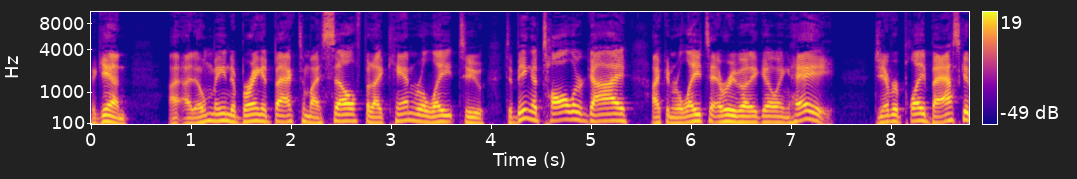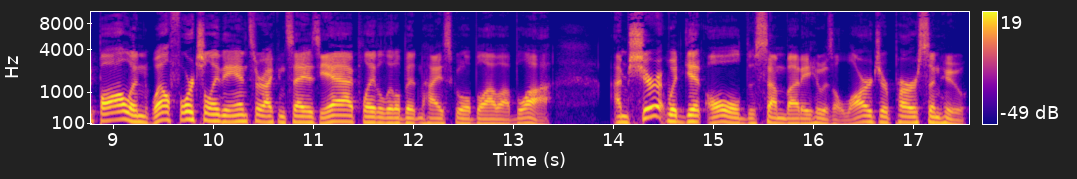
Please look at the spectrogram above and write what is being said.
Again, I, don't mean to bring it back to myself, but I can relate to to being a taller guy. I can relate to everybody going, "Hey, did you ever play basketball?" And well, fortunately, the answer I can say is, "Yeah, I played a little bit in high school." Blah blah blah. I'm sure it would get old to somebody who is a larger person who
